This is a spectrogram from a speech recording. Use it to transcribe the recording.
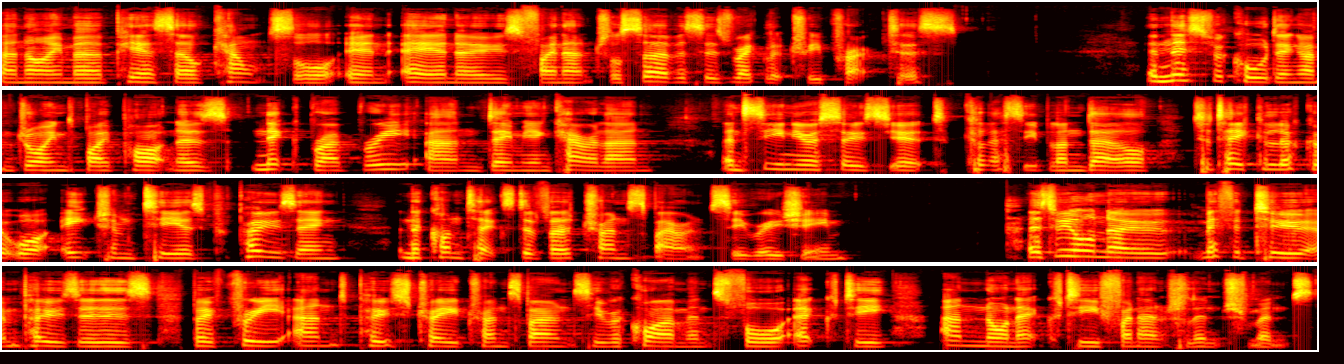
and I'm a PSL counsel in A&O's Financial Services Regulatory Practice. In this recording, I'm joined by partners Nick Bradbury and Damian Carolan, and Senior Associate Kelesi Blundell to take a look at what HMT is proposing in the context of a transparency regime. As we all know, MIFID II imposes both pre and post trade transparency requirements for equity and non equity financial instruments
